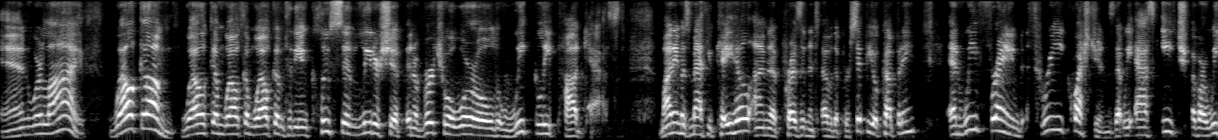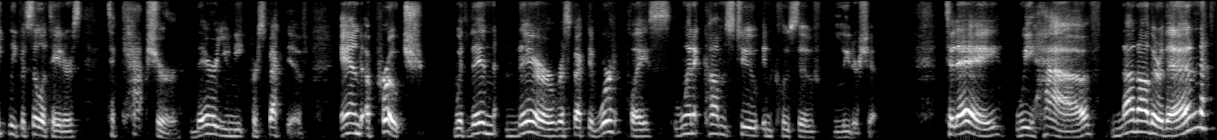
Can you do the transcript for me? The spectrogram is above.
And we're live. Welcome, welcome, welcome, welcome to the Inclusive Leadership in a Virtual World weekly podcast. My name is Matthew Cahill. I'm the president of the Percipio Company, and we've framed three questions that we ask each of our weekly facilitators to capture their unique perspective and approach within their respective workplace when it comes to inclusive leadership. Today, we have none other than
